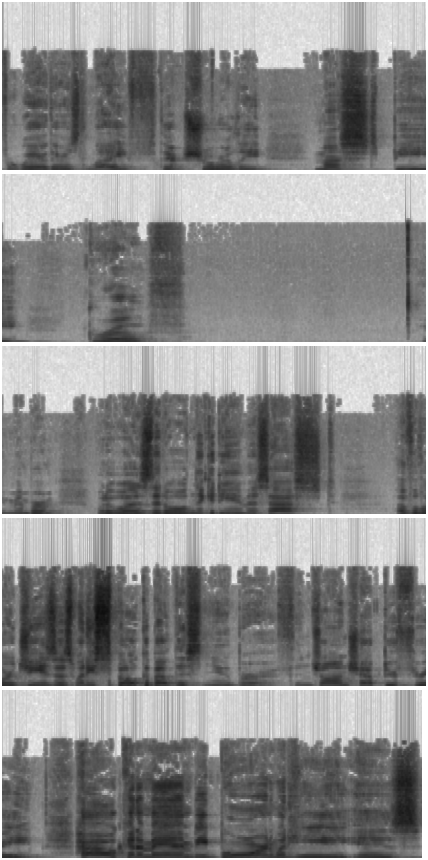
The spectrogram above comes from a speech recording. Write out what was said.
For where there is life, there surely must be growth. You remember what it was that old Nicodemus asked of the Lord Jesus when he spoke about this new birth in John chapter 3. How can a man be born when he is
